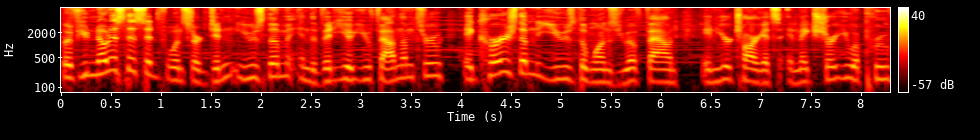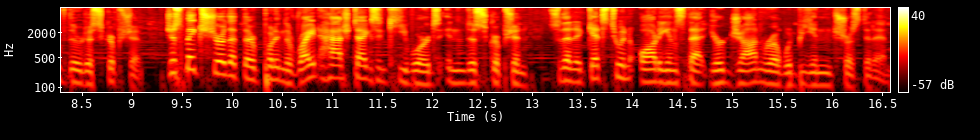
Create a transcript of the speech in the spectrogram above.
But if you notice this influencer didn't use them in the video you found them through, encourage them to use the ones you have found in your targets and make sure you approve their description. Just make sure that they're putting the right hashtags and keywords in the description so that it gets to an audience that your genre would be interested in.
